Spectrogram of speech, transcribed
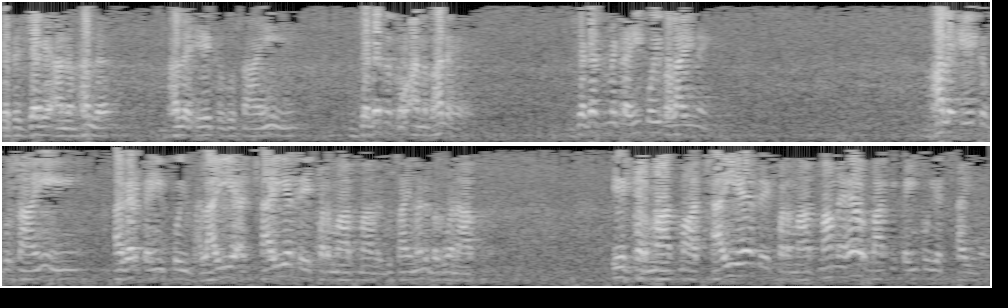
कहते जग अनभल भल एक गुसाई। जगत तो अनभल है। जगत में कहीं कोई भलाई नहीं। भल एक गुसाई, अगर कहीं कोई भलाई है, अच्छाई है तो एक परमात्मा में गुसाई, माने भगवान आप में एक परमात्मा अच्छाई है तो एक परमात्मा में है, और बाकी कहीं कोई अच्छाई नहीं।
